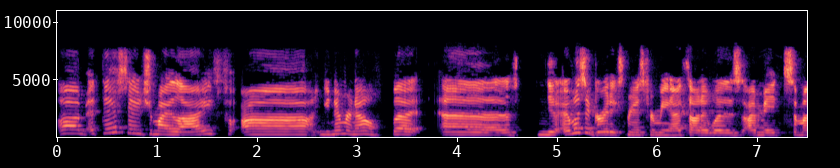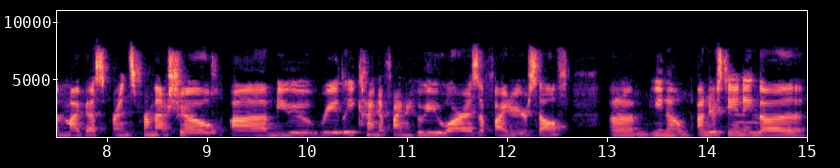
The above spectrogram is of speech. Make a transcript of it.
Um, at this stage of my life, uh, you never know. But uh, yeah, it was a great experience for me. I thought it was. I made some of my best friends from that show. Um, you really kind of find who you are as a fighter yourself. Um, you know, understanding the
